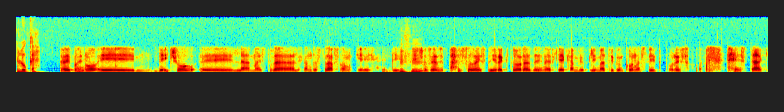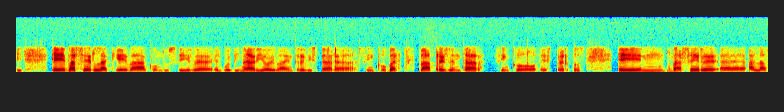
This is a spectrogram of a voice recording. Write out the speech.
Luca. Eh, bueno, eh, de hecho, eh, la maestra Alejandra Strafan, que dicho sea de paso, es directora de Energía y Cambio Climático en CONACIT, por eso está aquí, eh, va a ser la que va a conducir eh, el webinario y va a entrevistar a cinco, bueno, va a presentar cinco expertos. va a ser a las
